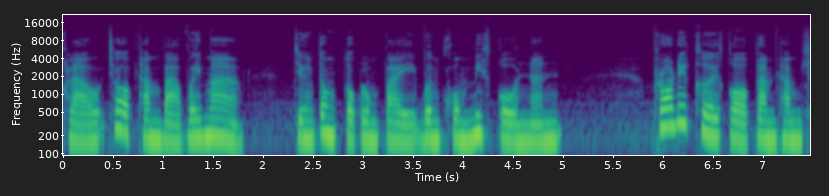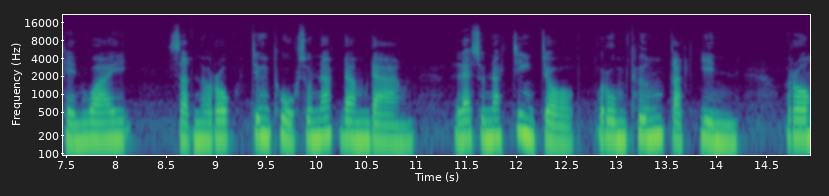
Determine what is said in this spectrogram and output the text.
เขลาชอบทำบาปไว้มาก จึงต้องตกลงไปบนคมมิโกนนั้น เพราะได้เคยก่อกรรมทำเข็นไว้ สัตว์นรกจึงถูกสุนัขดำด่าง และสุนัขจิ้งจอก รุมถึงกัดยิน ร้อง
